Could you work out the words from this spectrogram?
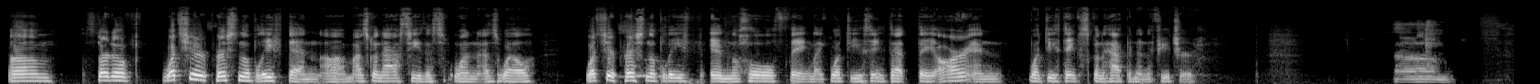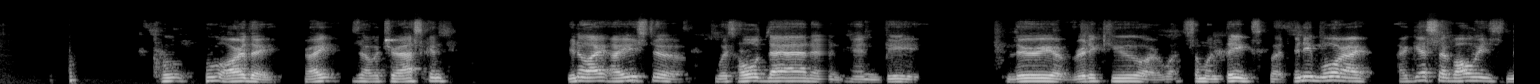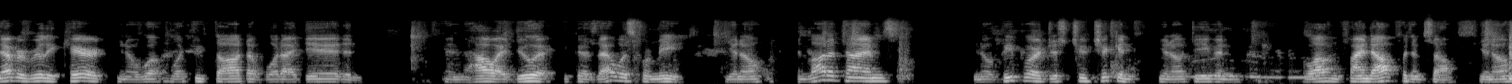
Um, sort of, what's your personal belief then? Um, I was going to ask you this one as well. What's your personal belief in the whole thing? Like, what do you think that they are, and what do you think is going to happen in the future? Um, who who are they? Right? Is that what you're asking? You know, I, I used to withhold that and and be leery of ridicule or what someone thinks, but anymore, I I guess I've always never really cared, you know, what what you thought of what I did and and how I do it because that was for me, you know. And a lot of times, you know, people are just too chicken, you know, to even go out and find out for themselves, you know.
